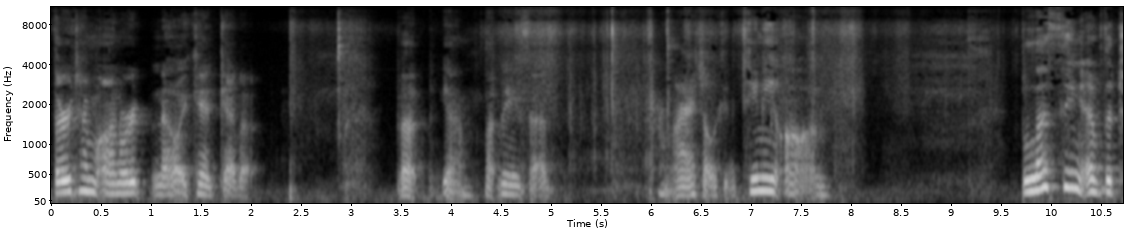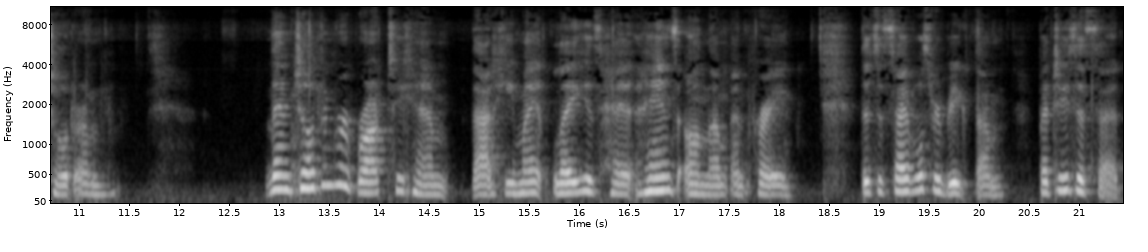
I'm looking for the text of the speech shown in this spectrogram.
Third time onward, no, I can't get it. But yeah, that being said, I shall continue on. Blessing of the children. Then children were brought to him that he might lay his hands on them and pray. The disciples rebuked them, but Jesus said,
